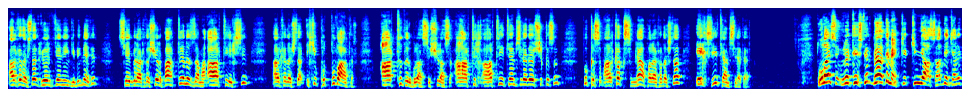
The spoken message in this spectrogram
arkadaşlar gördüğünüz gibi nedir? Sevgili arkadaşlar şöyle baktığınız zaman artı eksi arkadaşlar iki kutbu vardır. Artıdır burası şurası. Artık artıyı temsil eder şu kısım. Bu kısım arka kısım ne yapar arkadaşlar? Eksiyi temsil eder. Dolayısıyla üreteçler ne demek ki kimyasal, mekanik,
